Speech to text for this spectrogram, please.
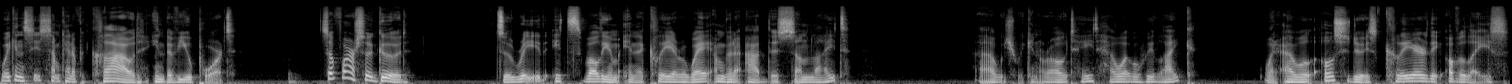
we can see some kind of a cloud in the viewport. So far so good. To read its volume in a clear way, I'm gonna add the sunlight, uh, which we can rotate however we like. What I will also do is clear the overlays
